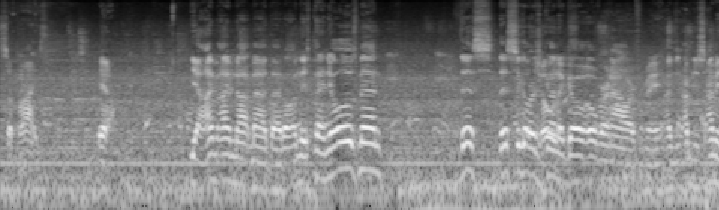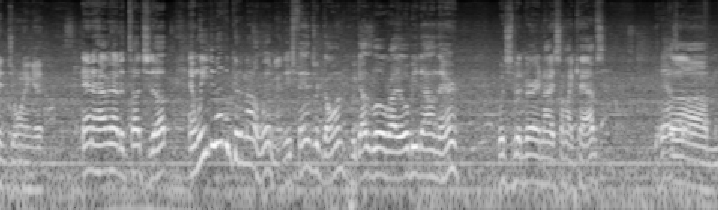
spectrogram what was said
surprised. Yeah. yeah, I'm, I'm not mad at all. And these Paniolos, man, this this cigar is gonna go over an hour for me. I, I'm just I'm enjoying it, and I haven't had to touch it up. And we do have a good amount of wind, man. These fans are going. We got a little Ryobi down there, which has been very nice on my calves. Um,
